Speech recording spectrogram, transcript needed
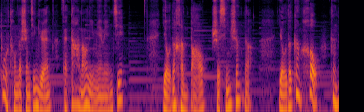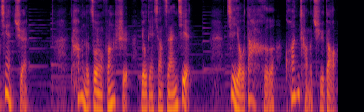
不同的神经元在大脑里面连接，有的很薄，是新生的。有的更厚、更健全，它们的作用方式有点像自然界，既有大河宽敞的渠道，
